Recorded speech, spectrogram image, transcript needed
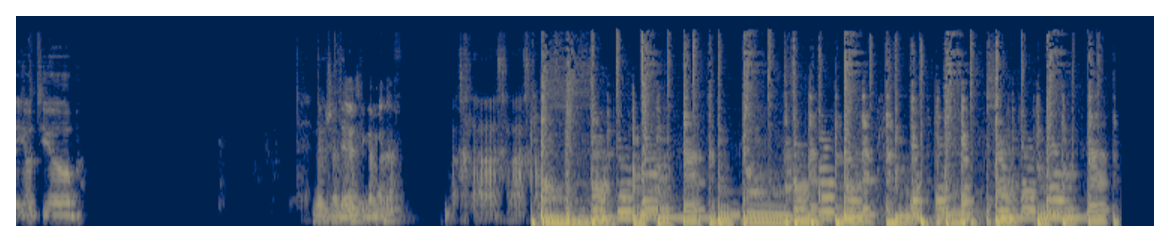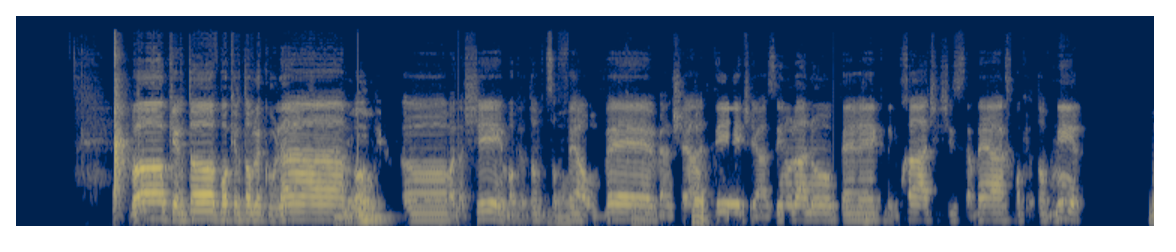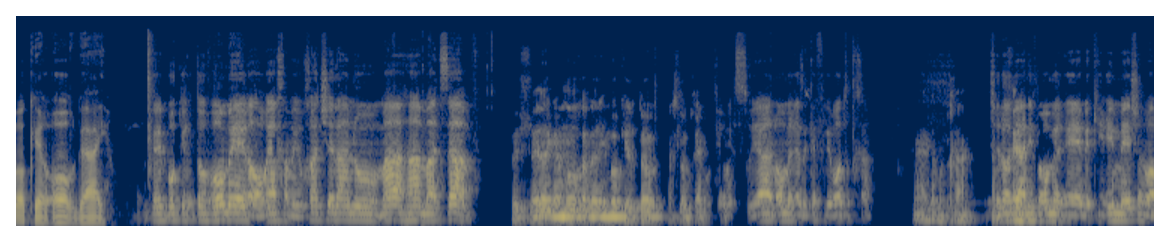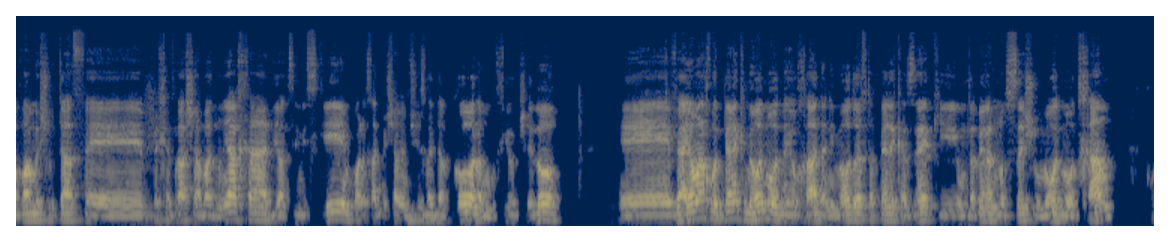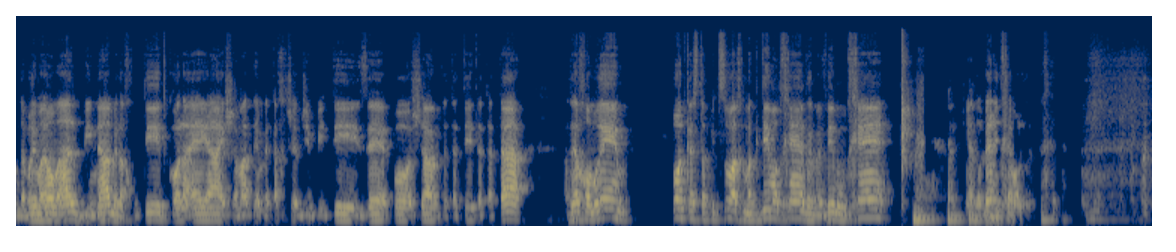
ביוטיוב. זה משדר אצלי גם בדף. אחלה, אחלה, אחלה. בוקר טוב, בוקר טוב לכולם, בוקר טוב אנשים, בוקר טוב צופי ההווה ואנשי העתיד שיאזינו לנו, פרק מיוחד, שישי שמח, בוקר טוב ניר. בוקר אור, גיא. ובוקר טוב עומר, האורח המיוחד שלנו, מה המצב? בסדר גמור חברים, בוקר טוב, מה שלומכם? בוקר מצוין, עומר, איזה כיף לראות אותך. אה, גם אותך. שלא יודע, אני ועומר אה, מכירים, יש לנו עבר משותף אה, בחברה שעבדנו יחד, יועצים עסקיים, כל אחד משם המשיך לדרכו, למומחיות שלו. והיום אנחנו בפרק מאוד מאוד מיוחד, אני מאוד אוהב את הפרק הזה, כי הוא מדבר על נושא שהוא מאוד מאוד חם. אנחנו מדברים היום על בינה מלאכותית, כל ה-AI, שמעתם בטח של GPT, זה, פה, שם, טטטי, טטטה. אז איך אומרים, פודקאסט הפיצוח מקדים אתכם ומביא מומחה, שידבר איתכם על זה.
